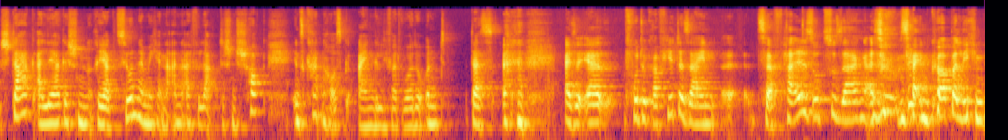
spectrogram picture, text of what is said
stark allergischen Reaktion, nämlich einem anaphylaktischen Schock, ins Krankenhaus eingeliefert wurde. Und das, also er fotografierte seinen äh, Zerfall sozusagen, also seinen körperlichen,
